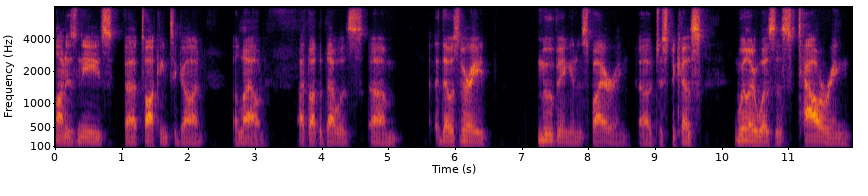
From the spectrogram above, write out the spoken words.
on his knees uh, talking to God aloud. I thought that that was um, that was very moving and inspiring, uh, just because Willard was this towering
